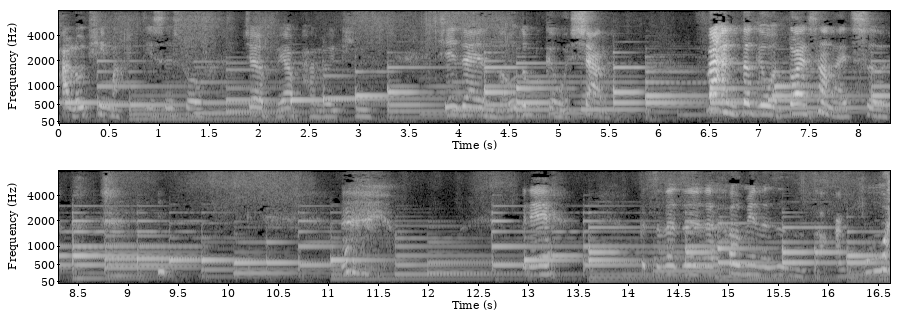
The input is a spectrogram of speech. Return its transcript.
爬楼梯嘛，医生说叫不要爬楼梯。现在楼都不给我下了，饭都给我端上来吃了。不对，不知道这个后面的日子咋过。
